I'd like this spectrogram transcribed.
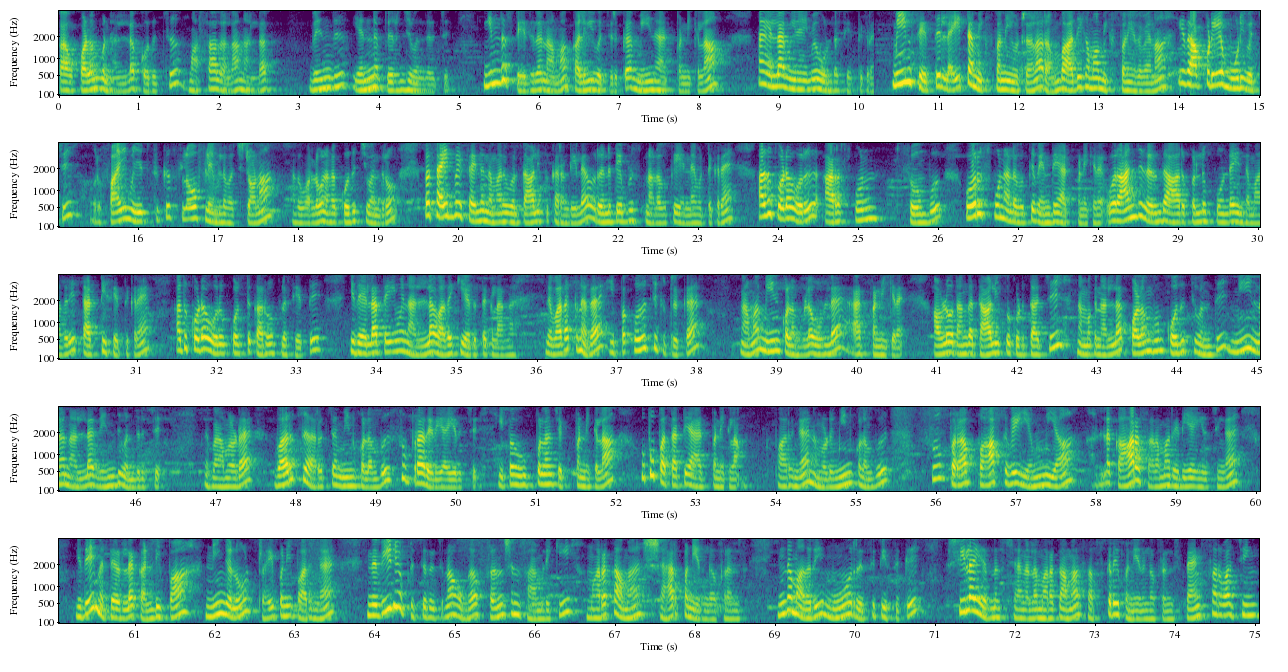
க குழம்பு நல்லா கொதித்து மசாலாலாம் நல்லா வெந்து எண்ணெய் பிரிஞ்சு வந்துருச்சு. இந்த ஸ்டேஜில் நாம் கழுவி வச்சுருக்க மீனை ஆட் பண்ணிக்கலாம். நான் எல்லா மீனையுமே உள்ளே சேர்த்துக்கிறேன். மீன் சேர்த்து லைட்டாக மிக்ஸ் பண்ணி விட்டுறலாம் ரொம்ப அதிகமாக மிக்ஸ் பண்ணிட வேணாம். இதை அப்படியே மூடி வச்சு ஒரு ஃபைவ் மினிட்ஸுக்கு ஸ்லோ ஃப்ளேமில் வச்சிட்டோன்னா அது ஓரளவு நல்லா கொதிச்சு வந்துடும் இப்போ சைட் பை சைடில் இந்த மாதிரி ஒரு தாளிப்பு கரண்டியில் ஒரு ரெண்டு டேபிள் ஸ்பூன் அளவுக்கு எண்ணெய் விட்டுக்கிறேன். அது கூட ஒரு அரை ஸ்பூன் சோம்பு ஒரு ஸ்பூன் அளவுக்கு வெந்தயம் ஆட் பண்ணிக்கிறேன். ஒரு அஞ்சுலேருந்து ஆறு பல்லு பூண்டை இந்த மாதிரி தட்டி சேர்த்துக்கிறேன். அது கூட ஒரு கொத்து கருவேப்பிலை சேர்த்து இது எல்லாத்தையுமே நல்லா வதக்கி எடுத்துக்கலாங்க. இந்த வதக்குனதை இப்போ கொதிச்சுக்கிட்டு இருக்க நம்ம மீன் குழம்புல உள்ளே ஆட் பண்ணிக்கிறேன். அவ்வளோ தங்க தாளிப்பு கொடுத்தாச்சு. நமக்கு நல்லா குழம்பும் கொதிச்சு வந்து மீன்லாம் நல்லா வெந்து வந்துருச்சு. இப்போ நம்மளோட வறுத்து அரைச்ச மீன் குழம்பு சூப்பராக ரெடி ஆயிருச்சு. இப்போ உப்புலாம் செக் பண்ணிக்கலாம். உப்பு பத்தாட்டி ஆட் பண்ணிக்கலாம். பாருங்கள் நம்மளோட மீன் குழம்பு சூப்பராக பார்க்கவே எம்மியாக நல்ல காரசாரமாக ரெடி ஆகிருச்சுங்க இதே மெத்தடில் கண்டிப்பாக நீங்களும் ட்ரை பண்ணி பாருங்கள் இந்த வீடியோ பிடிச்சிருந்துச்சுன்னா உங்கள் ஃப்ரெண்ட்ஸ் அண்ட் ஃபேமிலிக்கு மறக்காமல் ஷேர் பண்ணிடுங்க ஃப்ரெண்ட்ஸ் இந்த மாதிரி மோர் ரெசிபீஸுக்கு ஷீலா எர்னஸ் சேனலை மறக்காமல் சப்ஸ்கிரைப் பண்ணிடுங்க ஃப்ரெண்ட்ஸ் தேங்க்ஸ் ஃபார் வாட்சிங்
